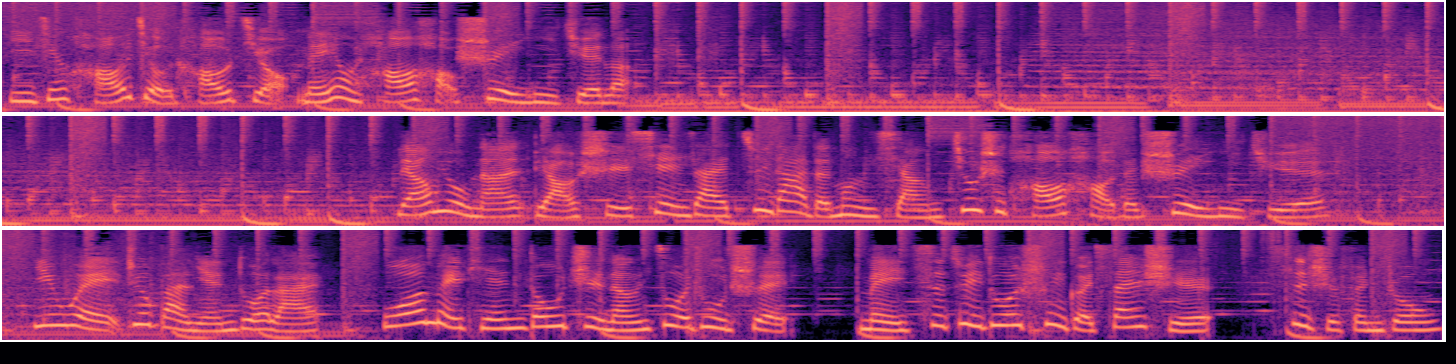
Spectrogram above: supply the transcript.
已经好久好久没有好好睡一觉了。梁永楠表示，现在最大的梦想就是好好的睡一觉，因为这半年多来，我每天都只能坐住睡。每次最多睡个三十四十分钟，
